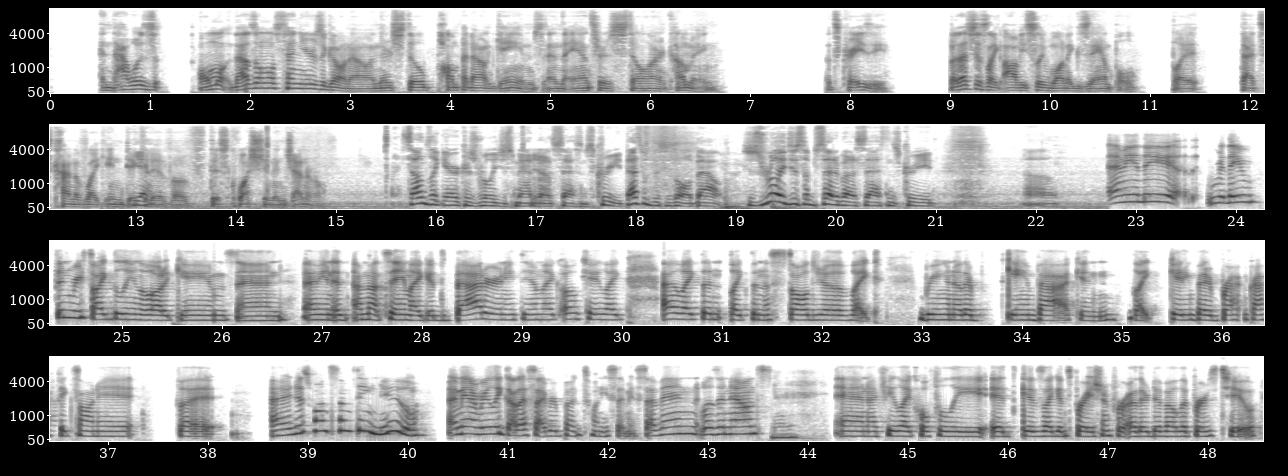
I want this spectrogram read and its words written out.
And that was almost that was almost ten years ago now, and they're still pumping out games, and the answers still aren't coming. That's crazy. But that's just like obviously one example, but that's kind of like indicative of this question in general. It sounds like Erica's really just mad Yeah. about Assassin's Creed. That's what this is all about. She's really just upset about Assassin's Creed. I mean, they they've been recycling a lot of games, and I mean, it, I'm not saying like it's bad or anything. I'm like, okay, like I like the like the nostalgia of like bringing another game back and like getting better bra- graphics on it, but I just want something new. I mean, I'm really glad that Cyberpunk 2077 was announced, Mhm. And I feel like hopefully it gives like inspiration for other developers to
